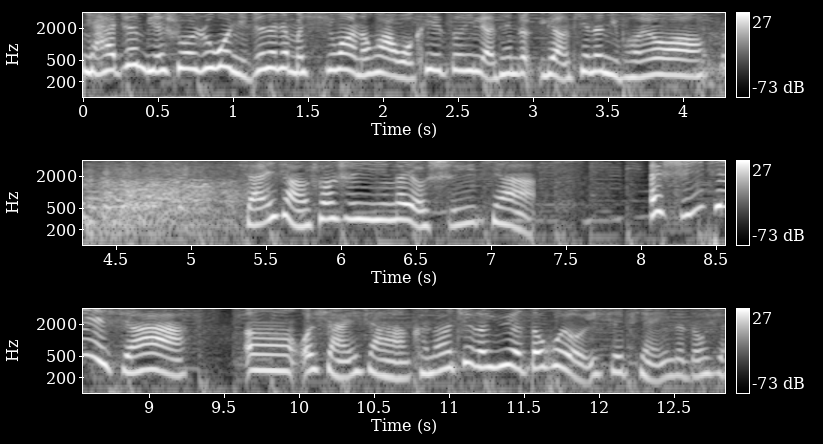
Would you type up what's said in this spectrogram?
你还真别说，如果你真的这么希望的话，我可以做你两天这两天的女朋友哦。想一想，双十一应该有十一天啊，哎，十一天也行啊。嗯，我想一想啊，可能这个月都会有一些便宜的东西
